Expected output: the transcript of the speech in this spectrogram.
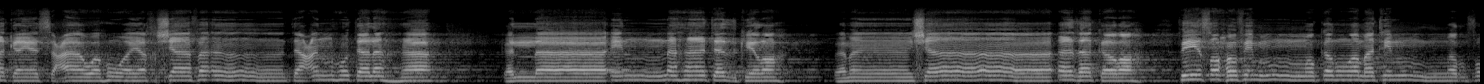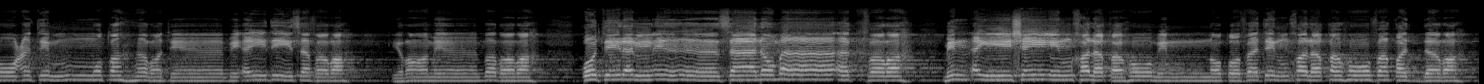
جاءك يسعى وهو يخشى فأنت عنه تلهى. كلا إنها تذكرة فمن شاء ذكره. في صحف مكرمة مرفوعة مطهرة بأيدي سفرة كرام بررة. قتل الإنسان ما أكفره من أي شيء خلقه من نطفة خلقه فقدره.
